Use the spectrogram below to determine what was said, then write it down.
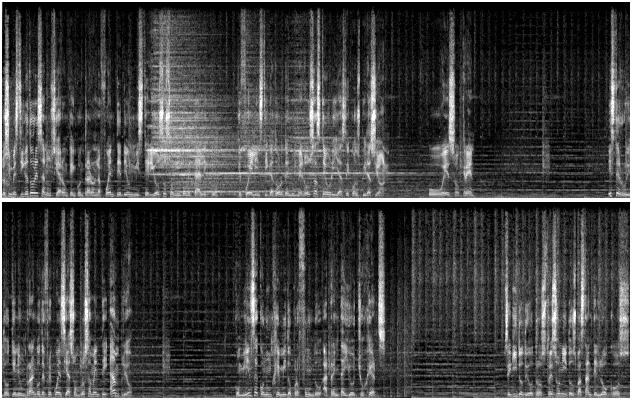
los investigadores anunciaron que encontraron la fuente de un misterioso sonido metálico que fue el instigador de numerosas teorías de conspiración. O eso creen. Este ruido tiene un rango de frecuencia asombrosamente amplio. Comienza con un gemido profundo a 38 Hz, seguido de otros tres sonidos bastante locos,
